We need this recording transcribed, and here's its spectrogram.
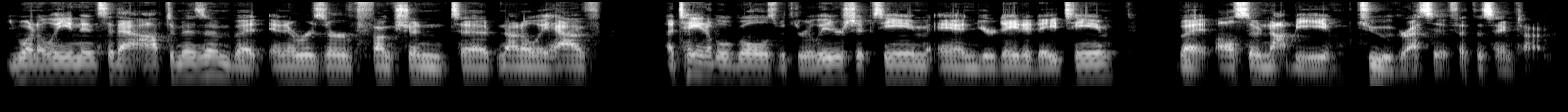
you want to lean into that optimism, but in a reserved function to not only have attainable goals with your leadership team and your day to day team, but also not be too aggressive at the same time.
